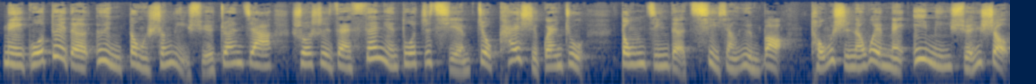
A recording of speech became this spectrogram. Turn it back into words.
美国队的运动生理学专家说，是在三年多之前就开始关注。东京的气象预报，同时呢，为每一名选手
